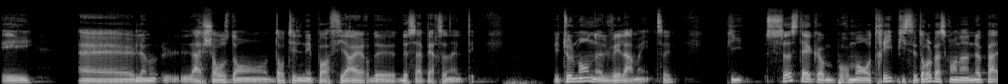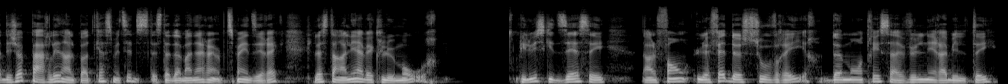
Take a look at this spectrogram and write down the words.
et euh, le- la chose dont, dont il n'est pas fier de, de sa personnalité. Puis tout le monde a levé la main, tu sais. Puis ça, c'était comme pour montrer, puis c'est drôle parce qu'on en a pas, déjà parlé dans le podcast, mais tu sais, c'était de manière un petit peu indirecte. Là, c'était en lien avec l'humour. Puis lui, ce qu'il disait, c'est, dans le fond, le fait de s'ouvrir, de montrer sa vulnérabilité,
